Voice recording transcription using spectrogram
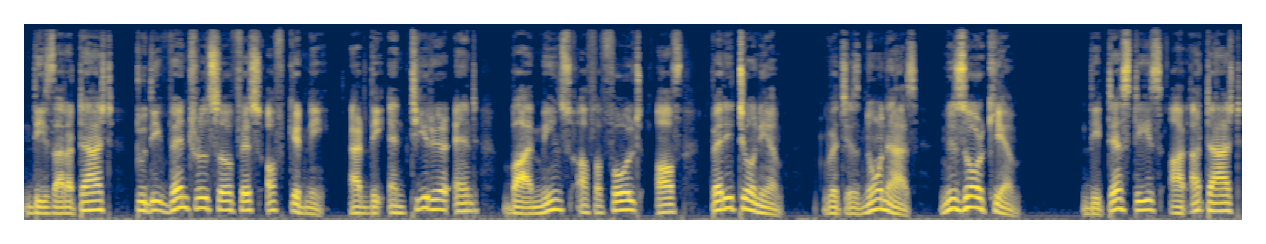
These are attached to the ventral surface of kidney at the anterior end by means of a fold of peritoneum which is known as mesorchium. The testes are attached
